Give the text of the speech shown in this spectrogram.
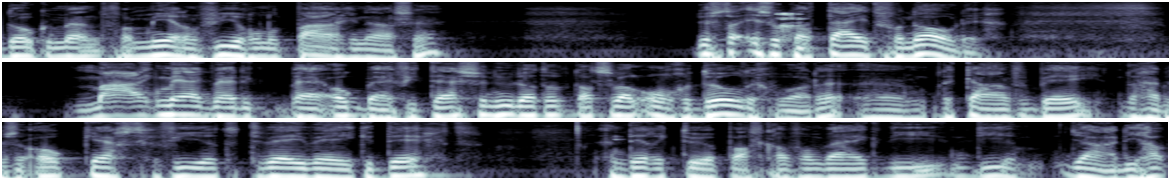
document van meer dan 400 pagina's. Hè? Dus daar is ook al tijd voor nodig. Maar ik merk bij de, bij, ook bij Vitesse nu dat, dat ze wel ongeduldig worden. Uh, de KNVB, daar hebben ze ook kerst gevierd, twee weken dicht. En directeur Pascal van Wijk, die, die, ja, die had,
